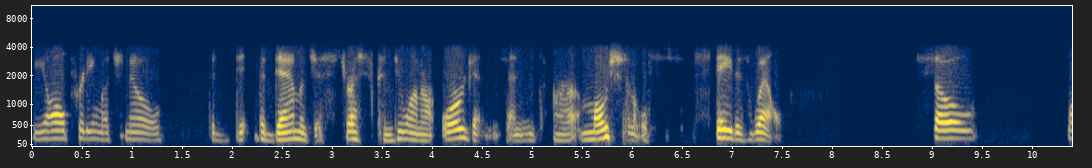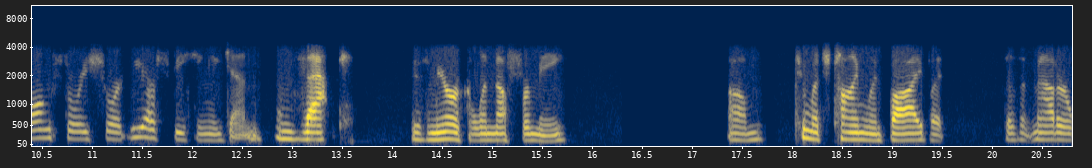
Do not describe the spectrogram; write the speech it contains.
we all pretty much know the the damages stress can do on our organs and our emotional state as well so long story short, we are speaking again, and that is miracle enough for me. Um, too much time went by, but doesn't matter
